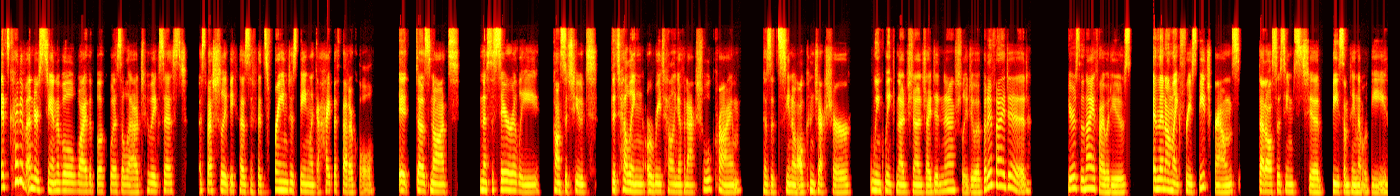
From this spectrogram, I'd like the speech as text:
It's kind of understandable why the book was allowed to exist especially because if it's framed as being like a hypothetical, it does not necessarily constitute the telling or retelling of an actual crime because it's, you know, all conjecture wink, wink, nudge, nudge. I didn't actually do it, but if I did, here's the knife I would use. And then on like free speech grounds, that also seems to be something that would be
